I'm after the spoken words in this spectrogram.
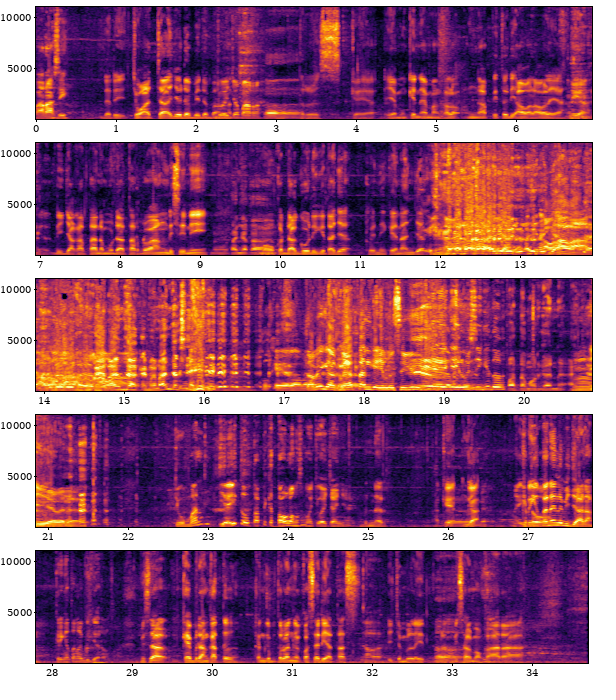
Parah sih. Dari cuaca aja udah beda banget. Cuaca parah. Terus kayak ya mungkin emang kalau ngap itu di awal-awal ya. Iya. Di Jakarta nemu datar doang, di sini Mau tanyakan. mau ke dago dikit aja. Kok ini kayak nanjak. Masih aja. awal-awal. awal-awal. Kayak nanjak, emang nanjak sih. kok kayak lama. Tapi nggak kelihatan kayak ilusi gitu. Iya, kayak ilusi gitu. Fata Morgana. Iya benar. Cuman ya itu, tapi ketolong sama cuacanya. Bener. Kayak Adem nggak ya. Nah, itu. keringetannya lebih jarang. Keringetan lebih jarang. Misal kayak berangkat tuh, kan kebetulan ngekosnya di atas Oh. di Cembelit. Ah. Misal mau ke arah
